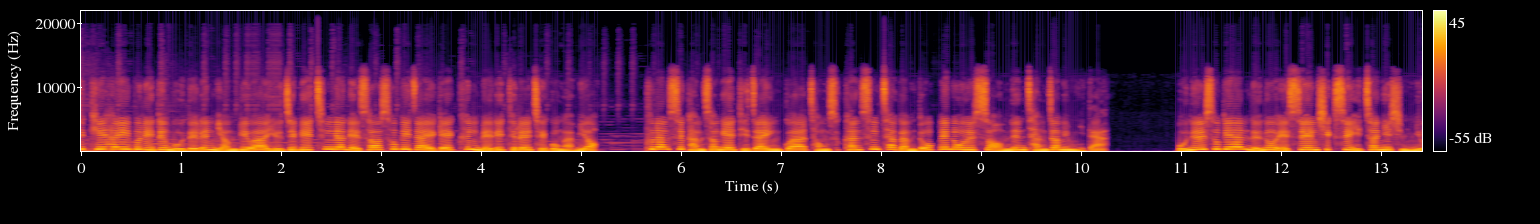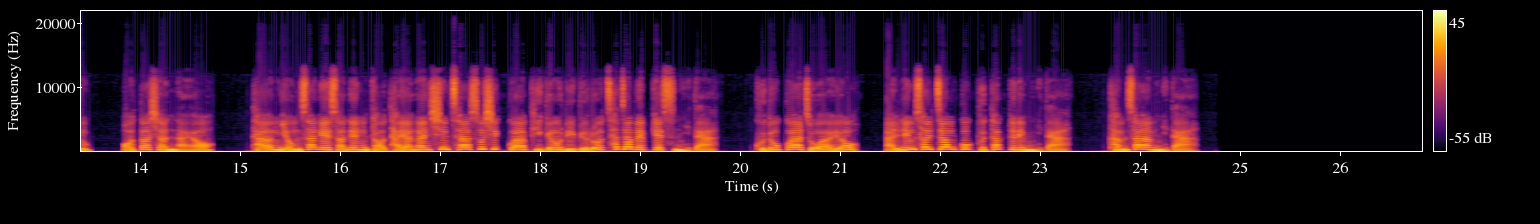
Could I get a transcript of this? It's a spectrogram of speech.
특히 하이브리드 모델은 연비와 유지비 측면에서 소비자에게 큰 메리트를 제공하며 프랑스 감성의 디자인과 정숙한 승차감도 빼놓을 수 없는 장점입니다. 오늘 소개한 르노 SM6 2026 어떠셨나요? 다음 영상에서는 더 다양한 신차 소식과 비교 리뷰로 찾아뵙겠습니다. 구독과 좋아요, 알림 설정 꼭 부탁드립니다. 감사합니다.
